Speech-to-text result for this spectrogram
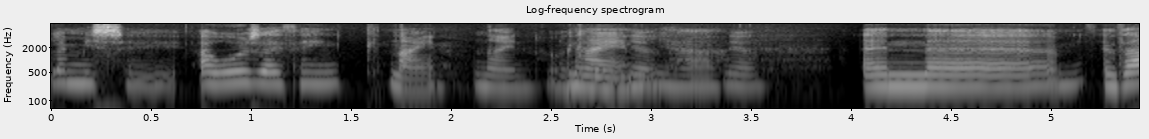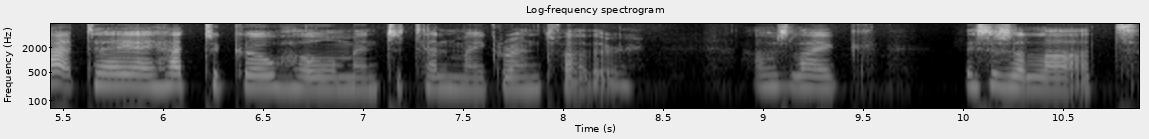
let me see. I was, I think, nine. Nine. Okay. Nine. Yeah. Yeah. Yeah. And uh, that day, I had to go home and to tell my grandfather. I was like, this is a lot.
